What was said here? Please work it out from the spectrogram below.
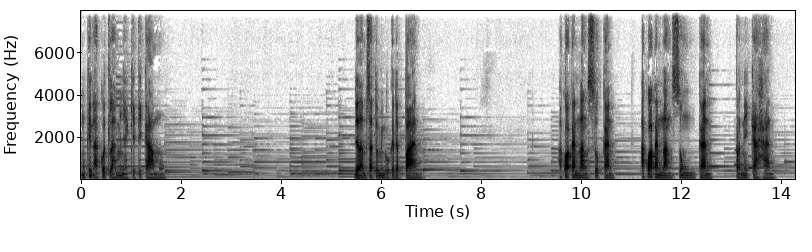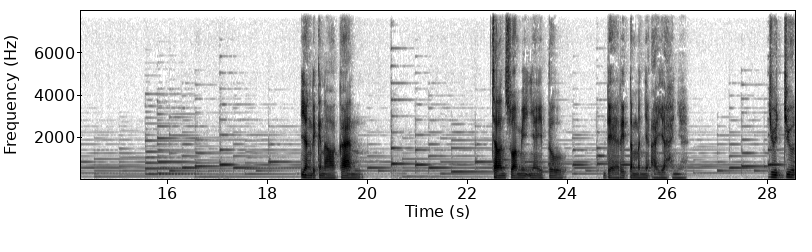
Mungkin aku telah menyakiti kamu." dalam satu minggu ke depan. Aku akan melangsungkan, aku akan melangsungkan pernikahan. Yang dikenalkan calon suaminya itu dari temannya ayahnya. Jujur,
